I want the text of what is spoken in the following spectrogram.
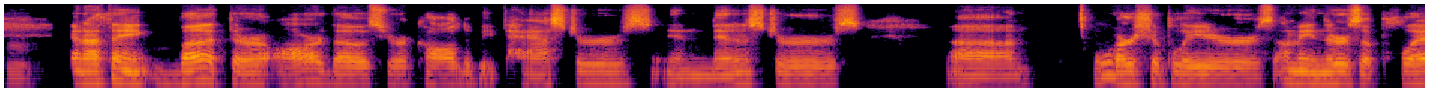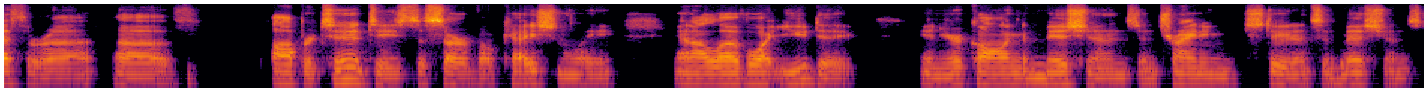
Hmm. And I think, but there are those who are called to be pastors and ministers, um, worship leaders. I mean, there's a plethora of opportunities to serve vocationally. And I love what you do and you're calling to missions and training students in missions.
